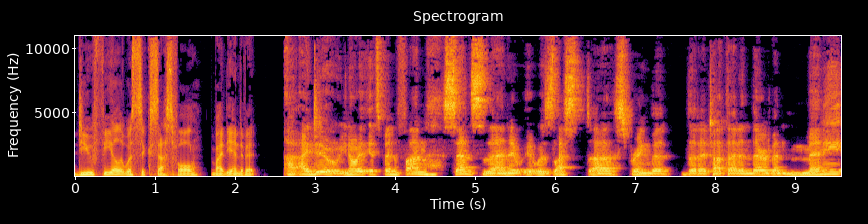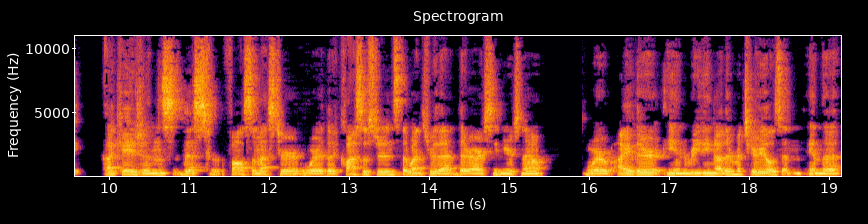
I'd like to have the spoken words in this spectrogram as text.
do you feel it was successful by the end of it? I, do. You know, it, has been fun since then. It, it was last uh, spring that that I taught that, and there have been many occasions this fall semester where the class of students that went through that, there are seniors now, where either in reading other materials and in the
